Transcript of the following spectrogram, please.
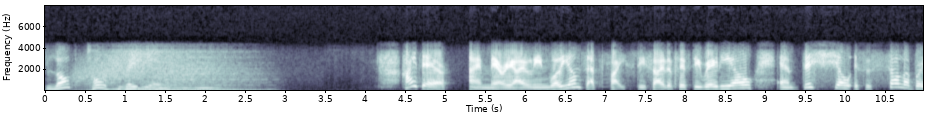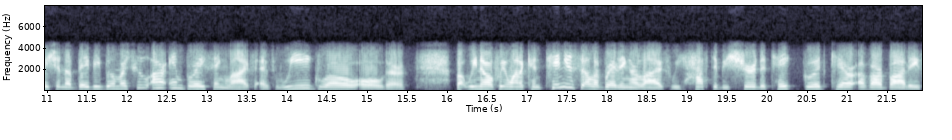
Blog Talk Radio. Hi there. I'm Mary Eileen Williams at Feisty Side of 50 Radio, and this show is a celebration of baby boomers who are embracing life as we grow older. But we know if we want to continue celebrating our lives, we have to be sure to take good care of our bodies.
